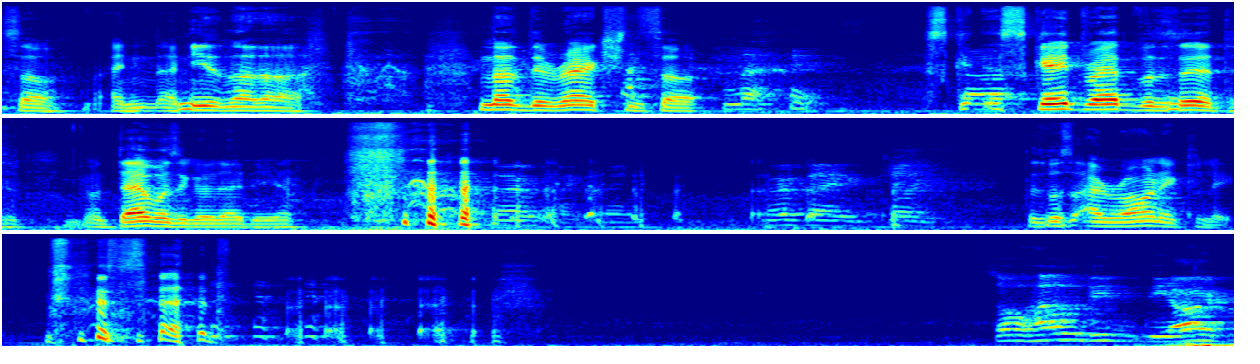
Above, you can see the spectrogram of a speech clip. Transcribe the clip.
So I, I need another another direction. So nice. sk- Uh, skate red was it. That was a good idea. Perfect, man. Perfect choice. This was ironically said. So how did the art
